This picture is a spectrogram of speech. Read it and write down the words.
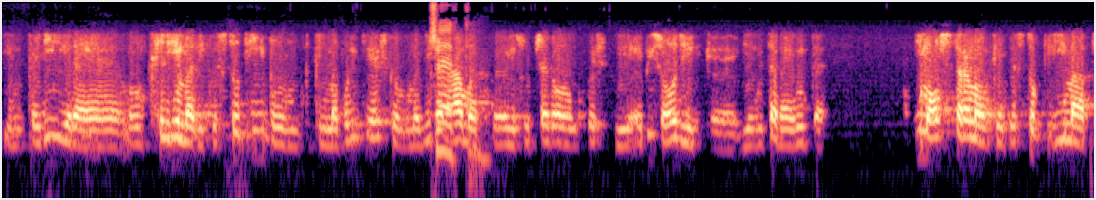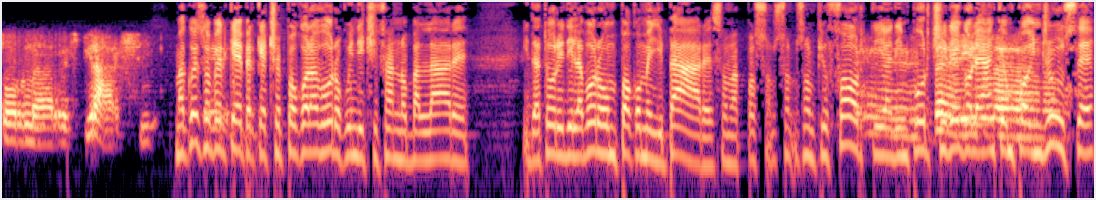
impedire un clima di questo tipo, un clima poliziesco, come dicevamo, certo. e poi succedono questi episodi che evidentemente dimostrano che questo clima torna a respirarsi. Ma questo eh, perché? Perché c'è poco lavoro, quindi ci fanno ballare i datori di lavoro un po' come gli pare, insomma, possono, sono, sono, più forti ad eh, imporci beh, regole anche un po' ingiuste?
